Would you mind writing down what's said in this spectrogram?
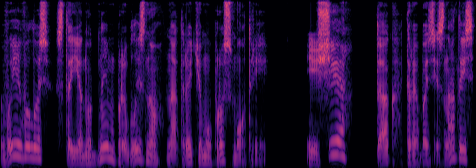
виявилось стає нудним приблизно на третьому просмотрі. І ще, так треба зізнатись,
